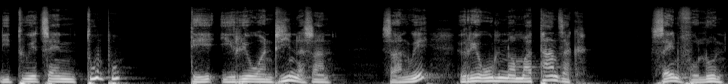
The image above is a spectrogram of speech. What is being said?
Ny toe-tsain'ny Tompo dia ireo andriana izany, izany hoe ireo olona matanjaka, izay ny voalohany,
